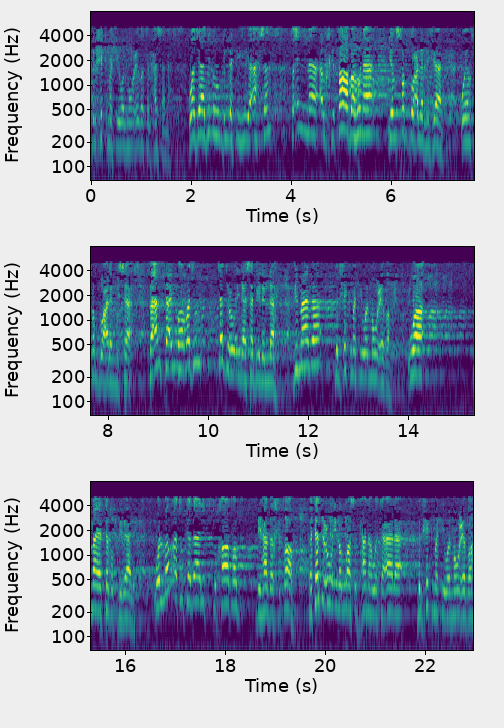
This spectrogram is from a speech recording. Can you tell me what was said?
بالحكمة والموعظة الحسنة وجادلهم بالتي هي أحسن فإن الخطاب هنا ينصب على الرجال وينصب على النساء. فأنت أيها الرجل تدعو إلى سبيل الله. بماذا؟ بالحكمة والموعظة وما يرتبط بذلك. والمرأة كذلك تخاطب بهذا الخطاب فتدعو إلى الله سبحانه وتعالى بالحكمة والموعظة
